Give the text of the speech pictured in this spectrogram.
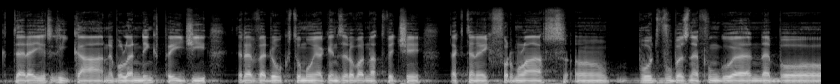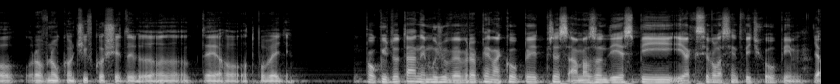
který říká, nebo landing page, které vedou k tomu, jak inzerovat na Twitchi, tak ten jejich formulář buď vůbec nefunguje, nebo rovnou končí v koši ty, ty jeho odpovědi. Pokud to tady nemůžu v Evropě nakoupit přes Amazon DSP, jak si vlastně Twitch koupím? Jo.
